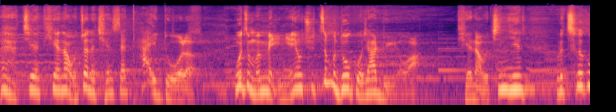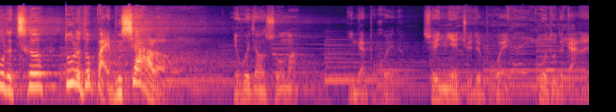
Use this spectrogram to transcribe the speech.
哎呀，今天天呐，我赚的钱实在太多了，我怎么每年要去这么多国家旅游啊？天哪，我今天我的车库的车多的都摆不下了。你会这样说吗？应该不会的，所以你也绝对不会过度的感恩。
